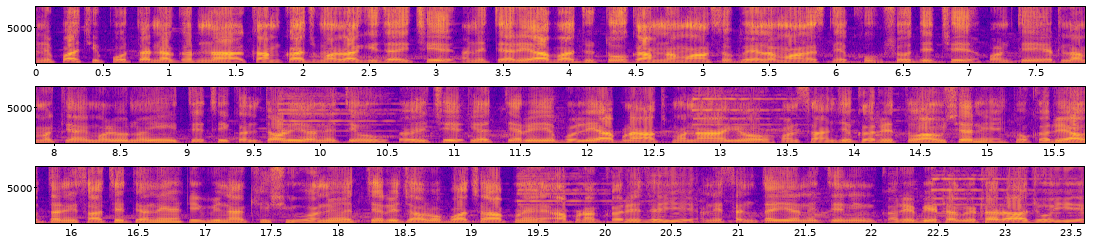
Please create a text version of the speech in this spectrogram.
અને પાછી પોતાના ઘરના કામકાજમાં લાગી જાય છે. અને ત્યારે આ બાજુ તો ગામના માણસો પહેલા માણસને ખૂબ શોધે છે, પણ તે એટલામાં ક્યાંય મળ્યો નહીં. તેથી કંટાળી અને તેઓ કહે છે કે અત્યારે એ ભલે આપણા હાથમાં ના આવ્યો, પણ સાંજે ઘરે તો આવશે ને? તો ઘરે આવતાની સાથે તેને ઢીબી નાખીશું. અને અત્યારે ચાલો પાછા આપણે આપણા ઘરે જઈએ અને સંતાઈ અને તેની ઘરે બેઠા બેઠા રાહ જોઈએ.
